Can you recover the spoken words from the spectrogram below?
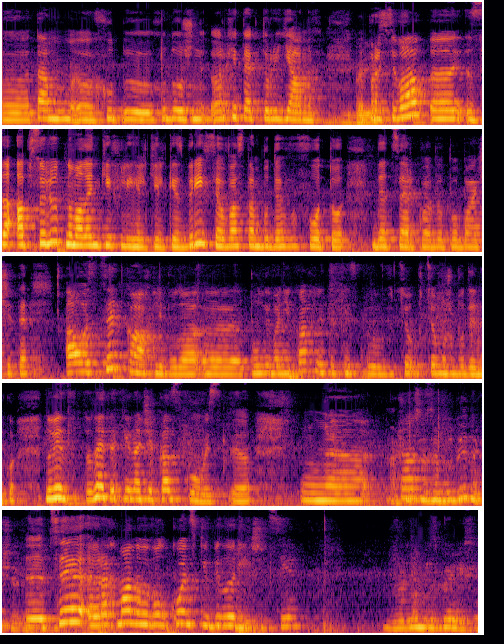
Е, Там е, е, художник, архітектор Янг Зберігся? працював за абсолютно маленький флігель тільки зберігся. У вас там буде фото, де церква, ви побачите. А ось це кахлі була поливані кахлі, такі в цьому, ж будинку. Ну він знаєте, такий, наче казковий. А що це за будинок ще? Це Рахманови Волконський в Білорічиці. Він не зберігся.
